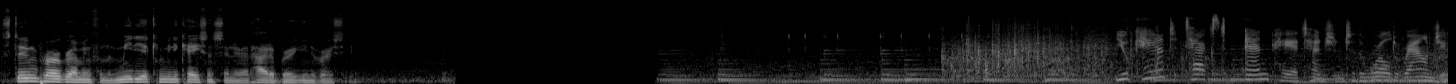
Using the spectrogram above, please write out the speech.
Student programming from the Media Communication Center at Heidelberg University. You can't text and pay attention to the world around you,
